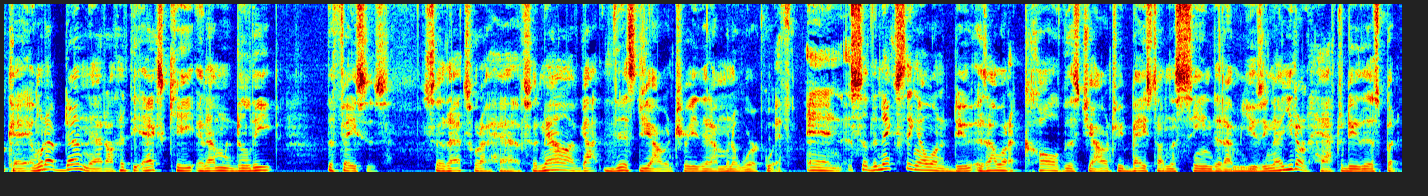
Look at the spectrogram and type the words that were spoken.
Okay, and when I've done that, I'll hit the X key and I'm to delete the faces. So that's what I have. So now I've got this geometry that I'm going to work with. And so the next thing I want to do is I want to call this geometry based on the scene that I'm using. Now you don't have to do this, but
